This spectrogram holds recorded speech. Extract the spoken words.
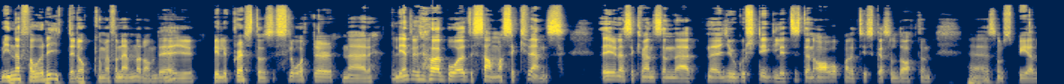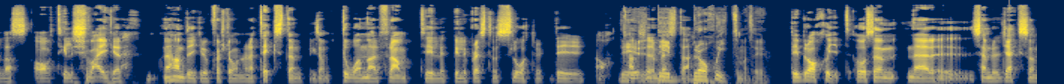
Mina favoriter dock, om jag får nämna dem, det är Mm. ju Billy Prestons Slaughter när, eller egentligen hör båda till samma sekvens. Det är ju den här sekvensen när, när Hugo Stiglitz, den avhoppande tyska soldaten, eh, som spelas av Till Schweiger, när han dyker upp första gången, den här texten liksom dånar fram till Billy Prestons Slaughter. Det är ja, Det är, kanske den det bästa. är bra skit, som man säger. Det är bra skit. Och sen när eh, Samuel Jackson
